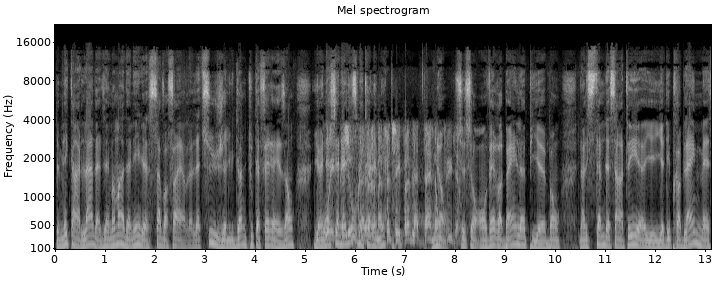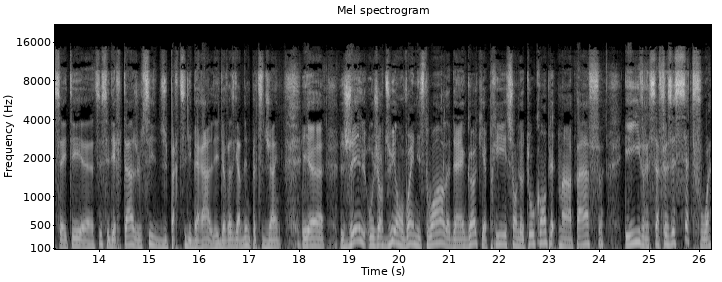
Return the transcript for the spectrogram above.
Dominique Andelade a dit à un moment donné, ça va faire. Là-dessus, je lui donne tout à fait raison. Il y a un nationalisme économique. non, c'est ça. On verra bien, là. Puis euh, bon, dans le système de santé, il y, a des problèmes, mais ça a été, tu sais, c'est l'héritage aussi du Parti libéral. Il devrait se garder une petite gêne. Et euh, Gilles, aujourd'hui, on voit une histoire d'un gars qui a pris son auto complètement paf, ivre. Ça faisait sept fois.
